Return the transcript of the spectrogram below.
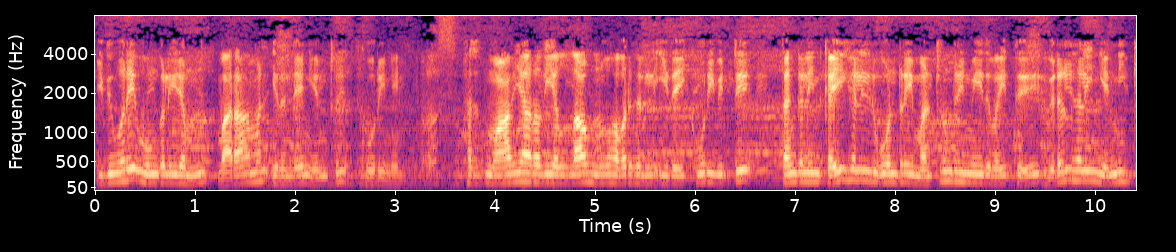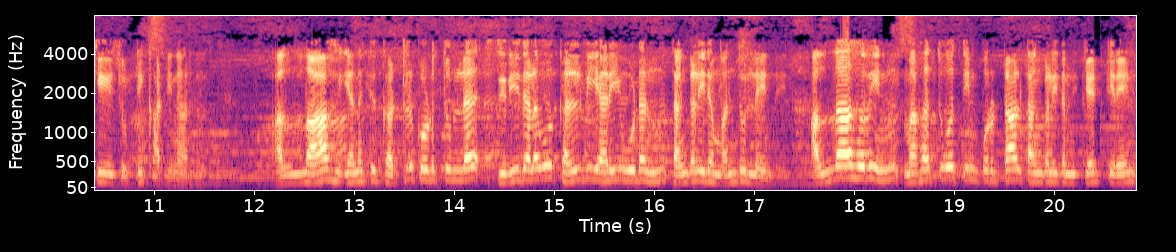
இதுவரை உங்களிடம் வராமல் இருந்தேன் என்று கூறினேன். ஹசத் மாவியா ரதி அல்லாஹ் அவர்கள் இதை கூறிவிட்டு தங்களின் கைகளில் ஒன்றை மற்றொன்றின் மீது வைத்து விரல்களின் எண்ணிக்கையை சுட்டி காட்டினார்கள் அல்லாஹ் எனக்கு கற்றுக் கொடுத்துள்ள சிறிதளவு கல்வி அறிவுடன் தங்களிடம் வந்துள்ளேன். அல்லாஹுவின் மகத்துவத்தின் பொருட்டால் தங்களிடம் கேட்கிறேன்.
